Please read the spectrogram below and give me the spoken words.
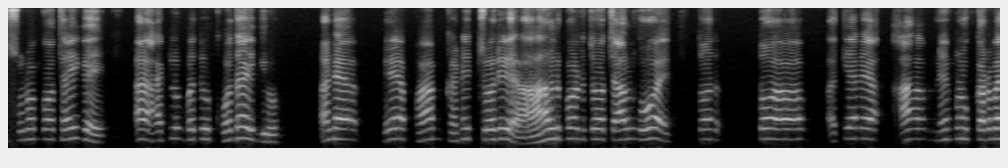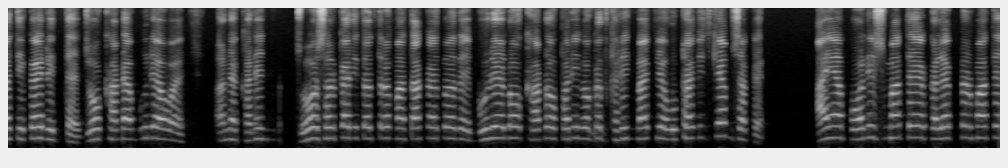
સુરંગો થઈ ગઈ. આ આટલું બધું ખોદાઈ ગયું. અને બે ફાર્મ ખનીજ ચોરી હાલ પણ જો ચાલુ હોય તો તો અત્યારે આ નિમણૂક કરવાથી કઈ રીત થાય? જો ખાડા બુર્યા હોય અને ખનીજ જો સરકારી તંત્રમાં તાકાત હોય તો બુરેલો ખાડો ફરી વખત ખનીજ માફિયા ઉઠાવી જ કેમ શકે? અહીંયા પોલીસ માથે કલેક્ટર માથે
